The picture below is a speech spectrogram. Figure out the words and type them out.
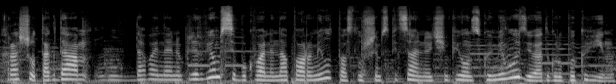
Хорошо, тогда давай, наверное, прервемся буквально на пару минут, послушаем специальную чемпионскую мелодию от группы Queen,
